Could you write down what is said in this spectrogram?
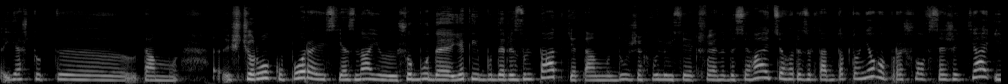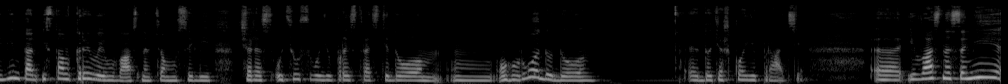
я ж тут е, там щороку пораюсь, я знаю, що буде, який буде результат. Я там дуже хвилююся, якщо я не досягаю цього результату. Тобто у нього пройшло все життя, і він там і став кривим, власне, в цьому селі через оцю свою пристрасть до огороду, до, е, до тяжкої праці. І, власне, самі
